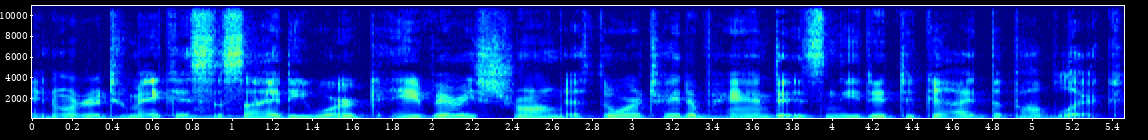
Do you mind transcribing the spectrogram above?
In order to make a society work, a very strong authoritative hand is needed to guide the public.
